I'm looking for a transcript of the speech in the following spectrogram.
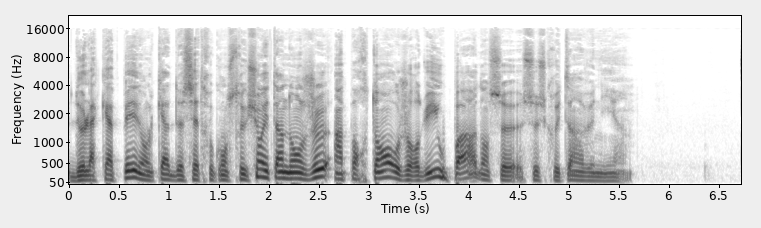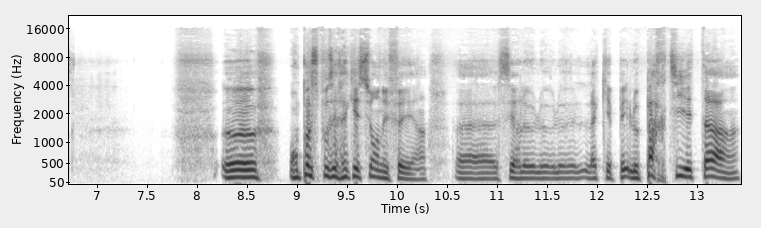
de l'AKP dans le cadre de cette reconstruction est un enjeu important aujourd'hui ou pas dans ce, scrutin à venir? Euh, on peut se poser la question en effet. Hein. Euh, c'est le, parti État hein,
